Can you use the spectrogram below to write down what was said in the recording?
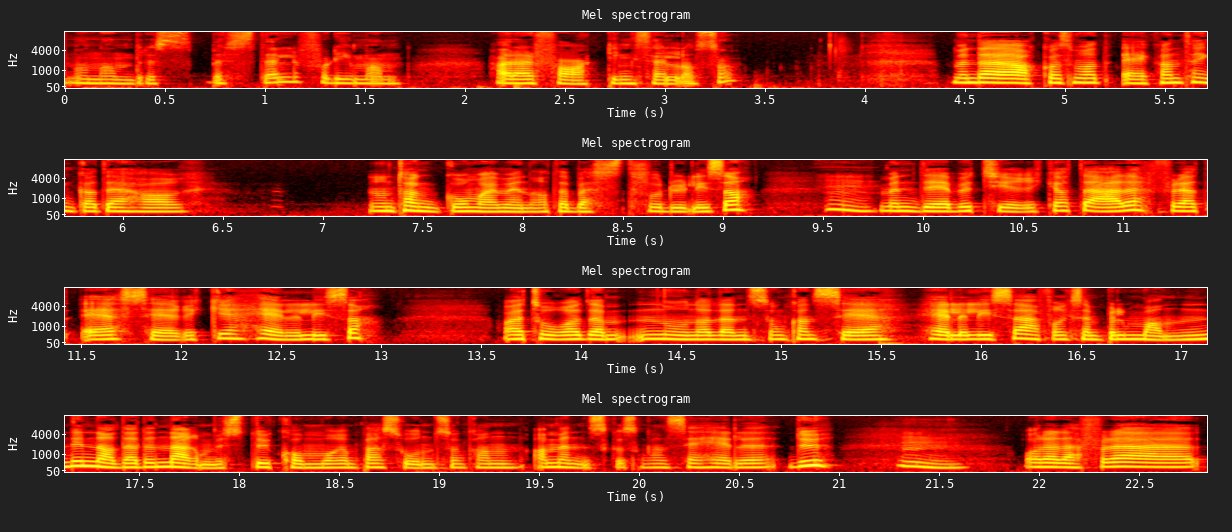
noen andres beste, eller fordi man har erfart ting selv også. Men det er akkurat som at jeg kan tenke at jeg har noen tanker om hva jeg mener at er best for du, Lisa. Men det betyr ikke at det er det, for jeg ser ikke hele Lisa. Og jeg tror at dem, noen av dem som kan se hele Lisa, er f.eks. mannen din. Da. Det er det nærmeste du kommer en person som kan, av mennesker som kan se hele du. Mm. Og det er derfor det er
